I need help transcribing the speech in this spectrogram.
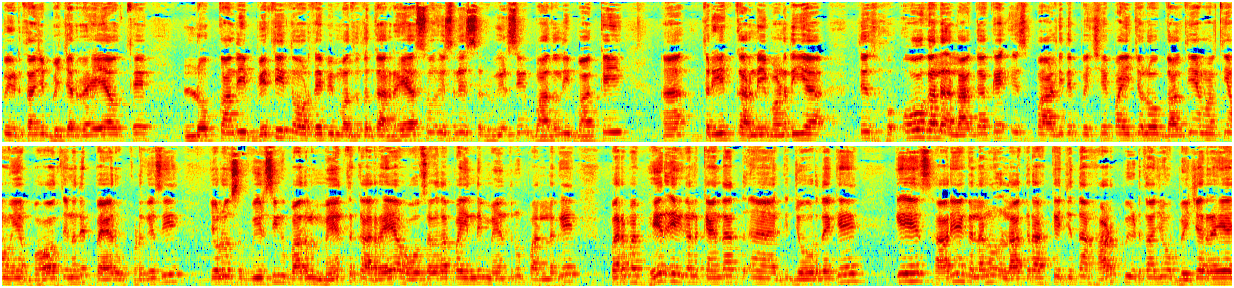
ਪੀੜਤਾਂ 'ਚ ਵਿਚਰ ਰਹੇ ਆ ਉੱਥੇ ਲੋਕਾਂ ਦੀ ਵਿੱਤੀ ਤੌਰ ਤੇ ਵੀ ਮਦਦ ਕਰ ਰਹੇ। ਆ ਸੋ ਇਸ ਲਈ ਸੁਖਬੀਰ ਸਿੰਘ ਬਾਦਲ ਦੀ ਵਾਕਈ ਤਾਰੀਫ ਕਰਨੀ ਬਣਦੀ ਆ। ਤੇ ਉਹ ਗੱਲ ਅਲੱਗ ਆ ਕਿ ਇਸ ਪਾਰਟੀ ਦੇ ਪਿੱਛੇ ਭਾਈ ਚਲੋ ਗਲਤੀਆਂ ਮਲਤੀਆਂ ਹੋਈਆਂ, ਬਹੁਤ ਇਹਨਾਂ ਦੇ ਪੈਰ ਉਖੜ ਗਏ ਸੀ। ਚਲੋ ਸੁਖਬੀਰ ਸਿੰਘ ਬਾਦਲ ਮਿਹਨਤ ਕਰ ਰਹੇ ਆ, ਹੋ ਸਕਦਾ ਭਾਈ ਇਹਦੀ ਮਿਹਨਤ ਨੂੰ ਫਲ ਲੱਗੇ। ਪਰ ਮੈਂ ਫਿਰ ਇਹ ਗੱਲ ਕਹਿੰਦਾ ਜ਼ੋਰ ਦੇ ਕੇ ਕਿ ਇਹ ਸਾਰੀਆਂ ਗੱਲਾਂ ਨੂੰ ਅਲੱਗ ਰੱਖ ਕੇ ਜਿੱਦਾਂ ਹੜ੍ਹ ਪੀੜਤਾਂ ਜੋ ਵਿਚਰ ਰਹੇ ਆ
